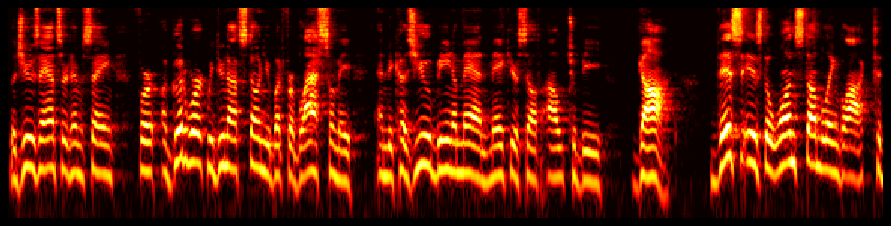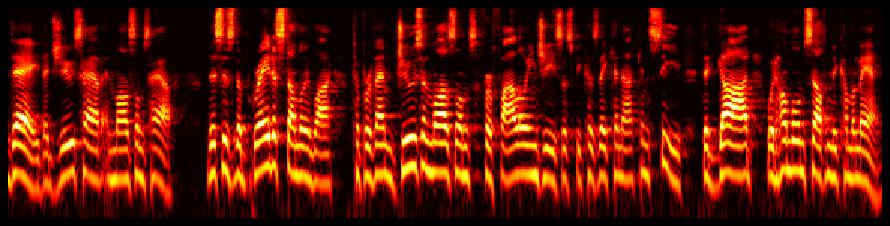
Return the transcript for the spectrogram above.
The Jews answered him, saying, For a good work we do not stone you, but for blasphemy, and because you, being a man, make yourself out to be God. This is the one stumbling block today that Jews have and Muslims have. This is the greatest stumbling block to prevent Jews and Muslims from following Jesus because they cannot conceive that God would humble himself and become a man.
